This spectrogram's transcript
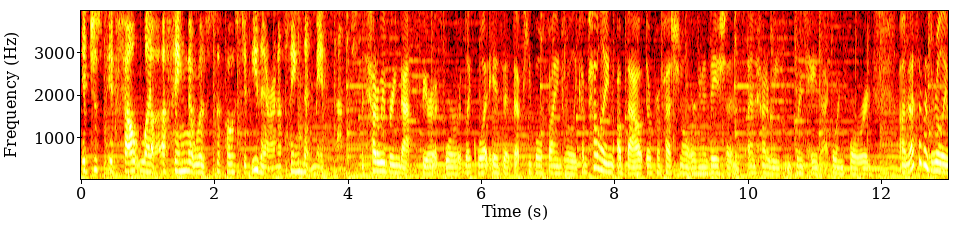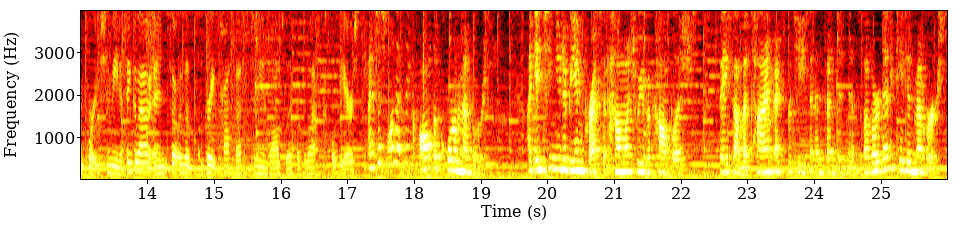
it just it felt like a thing that was supposed to be there and a thing that made sense. How do we bring that spirit forward? Like what is it that people find really compelling about their professional organizations and how do we retain that going forward? Um, that stuff is really important to me to think about and so it was a great process to be involved with over the last couple of years. I just want to thank all the core members. I continue to be impressed at how much we've accomplished based on the time expertise and inventiveness of our dedicated members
